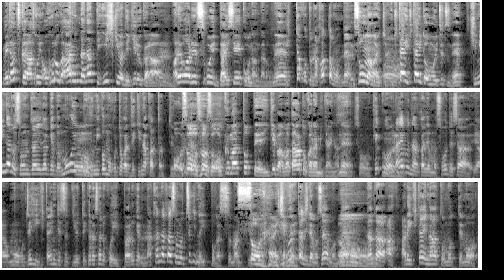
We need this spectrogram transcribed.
目立つからあそこにお風呂があるんだなって意識はできるから、うんあれはあれですごい大成功なんだろうね行ねっ。たことなかったもんね。そうなの、あいちゃん。うん行きたい行きたいと思いつつね。気になる存在だけど、もう一歩うん踏み込むことができなかったっていうね、おそうそうそう。奥まっとって行けばまた後からみたいなね。そう結構ライブなんかでもそうでさ、いやもうぜひ行きたいんですって言ってくださる声いっぱいあるけどなかなかその次の一歩が進まんっていうそうなんやね自分たちでもそうやもんうね。ん。なんかああれ行きたいなと思っても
